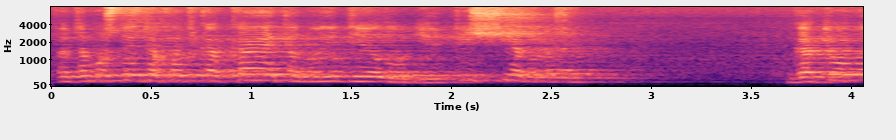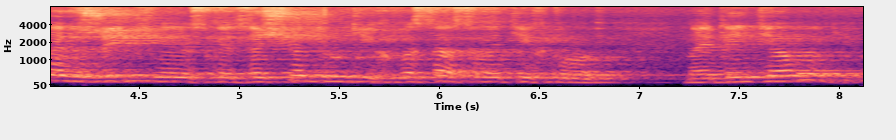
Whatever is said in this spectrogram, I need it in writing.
Потому что это хоть какая-то, но идеология, пещерная, готовая жить, э, сказать, за счет других, высасывать их кровь. Но это идеология.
